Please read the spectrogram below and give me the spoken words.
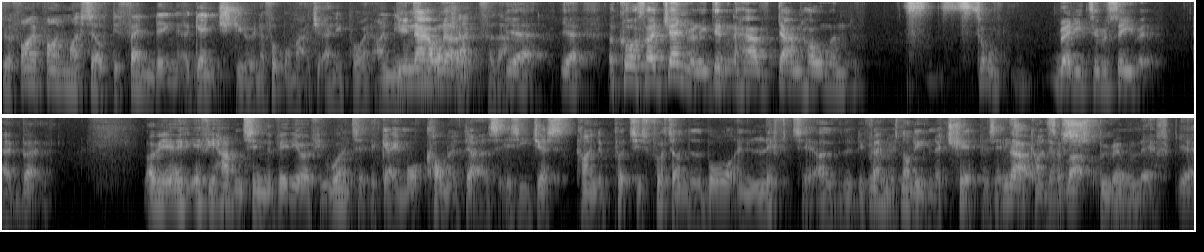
So if I find myself defending against you in a football match at any point, I need you to now watch know. out for that. Yeah, yeah. Of course, I generally didn't have Dan Holman s- sort of ready to receive it. Uh, but I mean, if, if you haven't seen the video, if you weren't at the game, what Connor does is he just kind of puts his foot under the ball and lifts it over the defender. Mm. It's not even a chip, is it? It's no, a kind it's of a a spoon. real lift. Yeah,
